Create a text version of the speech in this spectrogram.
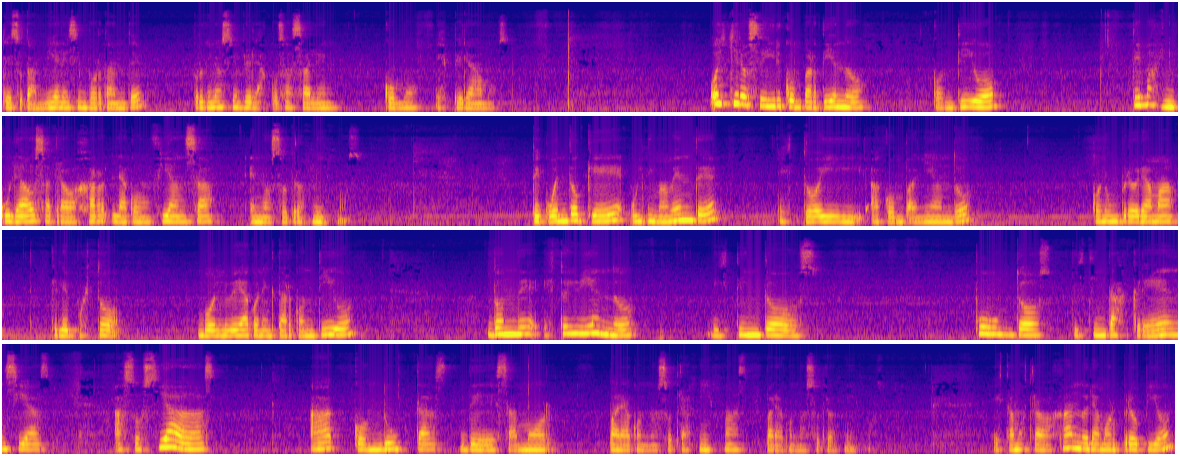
que eso también es importante, porque no siempre las cosas salen como esperamos. Hoy quiero seguir compartiendo contigo temas vinculados a trabajar la confianza en nosotros mismos. Te cuento que últimamente estoy acompañando con un programa que le he puesto Volvé a conectar contigo, donde estoy viendo distintos puntos, distintas creencias, asociadas a conductas de desamor para con nosotras mismas, para con nosotros mismos. Estamos trabajando el amor propio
